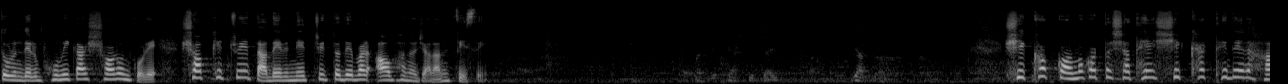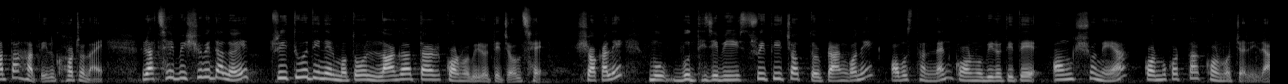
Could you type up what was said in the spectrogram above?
তরুণদের ভূমিকা স্মরণ করে সব ক্ষেত্রে তাদের নেতৃত্ব দেবার আহ্বানও জানান ফিসি। শিক্ষক কর্মকর্তার সাথে শিক্ষার্থীদের হাতাহাতির ঘটনায় রাজশাহী বিশ্ববিদ্যালয়ে তৃতীয় দিনের মতো লাগাতার কর্মবিরতি চলছে। সকালে বুদ্ধিজীবী স্মৃতি চত্বর প্রাঙ্গণে অবস্থান নেন কর্মবিরতিতে অংশ নেয়া কর্মকর্তা কর্মচারীরা।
